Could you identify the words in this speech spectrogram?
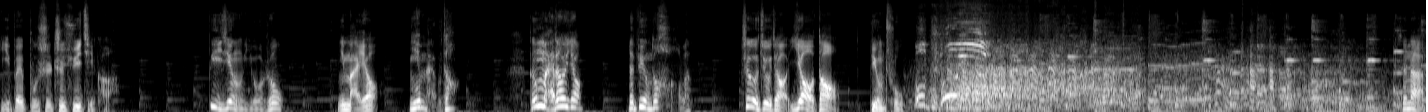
以备不时之需即可。毕竟有时候你买药你也买不到，等买到药，那病都好了，这就叫药到病除。我呸！真的，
